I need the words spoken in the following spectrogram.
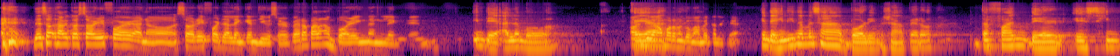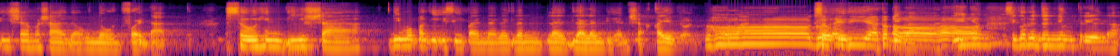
So, sabi ko, sorry for, ano, sorry for the LinkedIn user, pero parang ang boring ng LinkedIn. Hindi, alam mo, O, hindi Kaya- lang ako marunong gumamit talaga. Hindi, hindi naman sa boring siya, pero the fun there is hindi siya masyadong known for that. So, hindi siya, di mo pag-iisipan na naglalandian siya kayo doon. Oh, good So, it- idea. Totoo. Diba? Oo. Yun yung, siguro doon yung thrill na,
